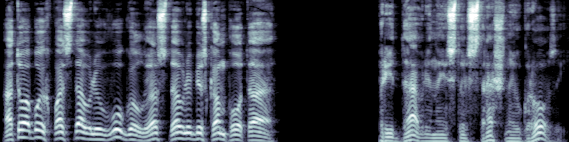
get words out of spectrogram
а то обоих поставлю в угол и оставлю без компота». Придавленные столь страшной угрозой,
